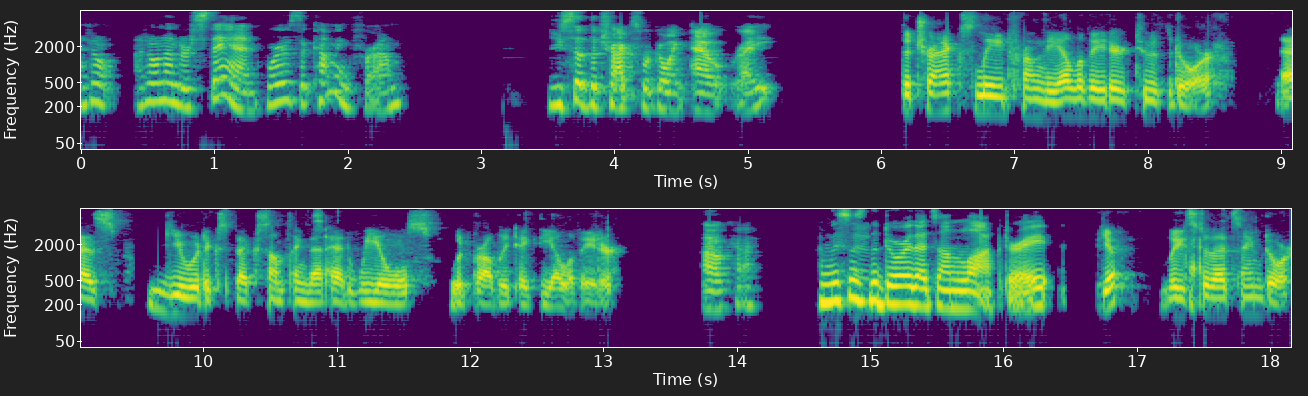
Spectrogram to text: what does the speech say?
I don't I don't understand. Where is it coming from? You said the tracks were going out, right? The tracks lead from the elevator to the door, as you would expect something that had wheels would probably take the elevator. Okay. And this is the door that's unlocked, right? Yep, leads to that same door.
